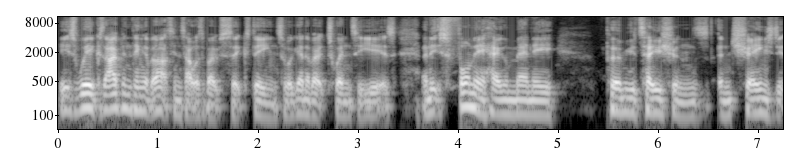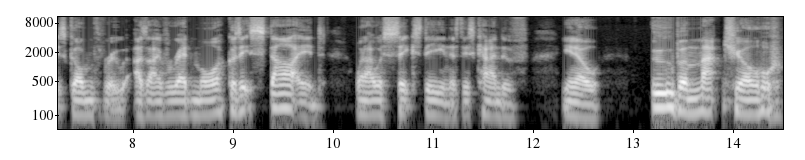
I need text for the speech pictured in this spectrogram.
it's weird because I've been thinking about that since I was about 16. So again, about 20 years. And it's funny how many permutations and changed it's gone through as I've read more because it started when I was 16 as this kind of, you know, uber macho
